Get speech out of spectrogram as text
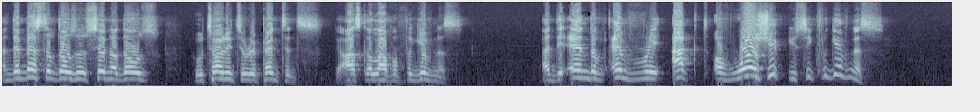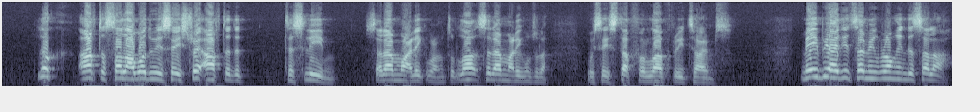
and the best of those who sin are those who turn into repentance. They ask Allah for forgiveness. At the end of every act of worship, you seek forgiveness. Look, after salah, what do we say straight after the taslim? Salamu alaikum wa rahmatullah, salamu alaikum wa rahmatullah. We say astaghfirullah three times. Maybe I did something wrong in the salah.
